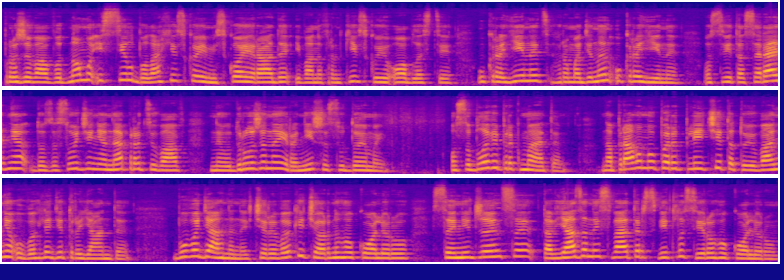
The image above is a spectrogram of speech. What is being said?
проживав в одному із сіл Балахівської міської ради Івано-Франківської області. Українець, громадянин України. Освіта середня, до засудження не працював, неодружений, раніше судимий. Особливі прикмети. На правому передпліччі татуювання у вигляді троянди. Був одягнений в черевики чорного кольору, сині джинси та в'язаний светр світло-сірого кольору.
